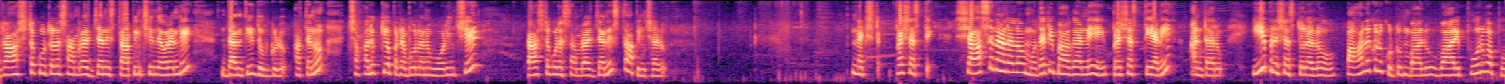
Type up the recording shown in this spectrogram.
రాష్ట్రకూటుల సామ్రాజ్యాన్ని స్థాపించింది ఎవరండి? దంతి దుర్గుడు. అతను చాళుక్య ప్రభువులను ఓడించి రాష్ట్రకూట సామ్రాజ్యాన్ని స్థాపించాడు. నెక్స్ట్ ప్రశస్తి. శాసనాలలో మొదటి భాగాన్ని ప్రశస్తి అని అంటారు. ఈ ప్రశస్తులలో పాలకుల కుటుంబాలు వారి పూర్వపు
